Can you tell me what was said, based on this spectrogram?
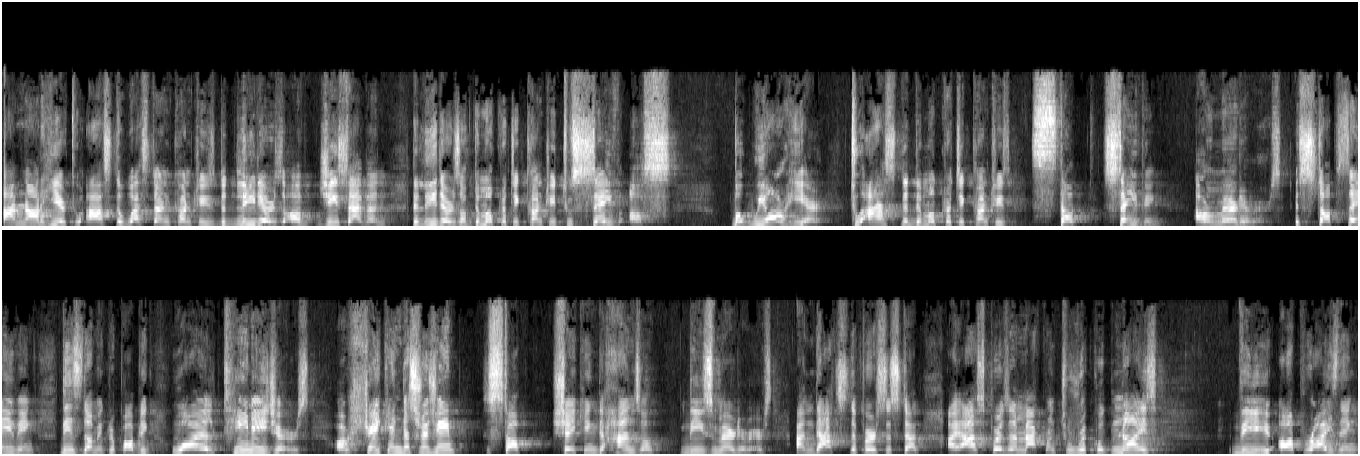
I'm not here to ask the Western countries, the leaders of G7, the leaders of democratic countries to save us. But we are here to ask the democratic countries stop saving our murderers. Stop saving the Islamic Republic while teenagers are shaking this regime. Stop shaking the hands of these murderers. And that's the first step. I asked President Macron to recognize the uprising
